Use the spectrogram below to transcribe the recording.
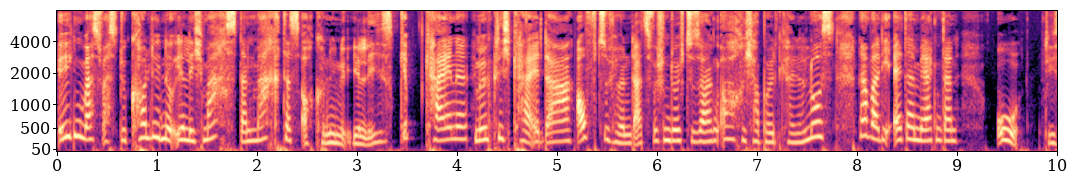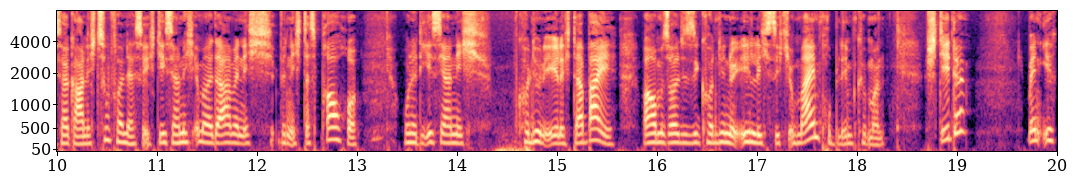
irgendwas, was du kontinuierlich machst, dann mach das auch kontinuierlich. Es gibt keine Möglichkeit da aufzuhören, da zwischendurch zu sagen, ach, ich habe heute keine Lust, na, weil die Eltern merken dann, oh, die ist ja gar nicht zuverlässig, die ist ja nicht immer da, wenn ich wenn ich das brauche oder die ist ja nicht kontinuierlich dabei. Warum sollte sie kontinuierlich sich um mein Problem kümmern? Versteht ihr? wenn ihr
